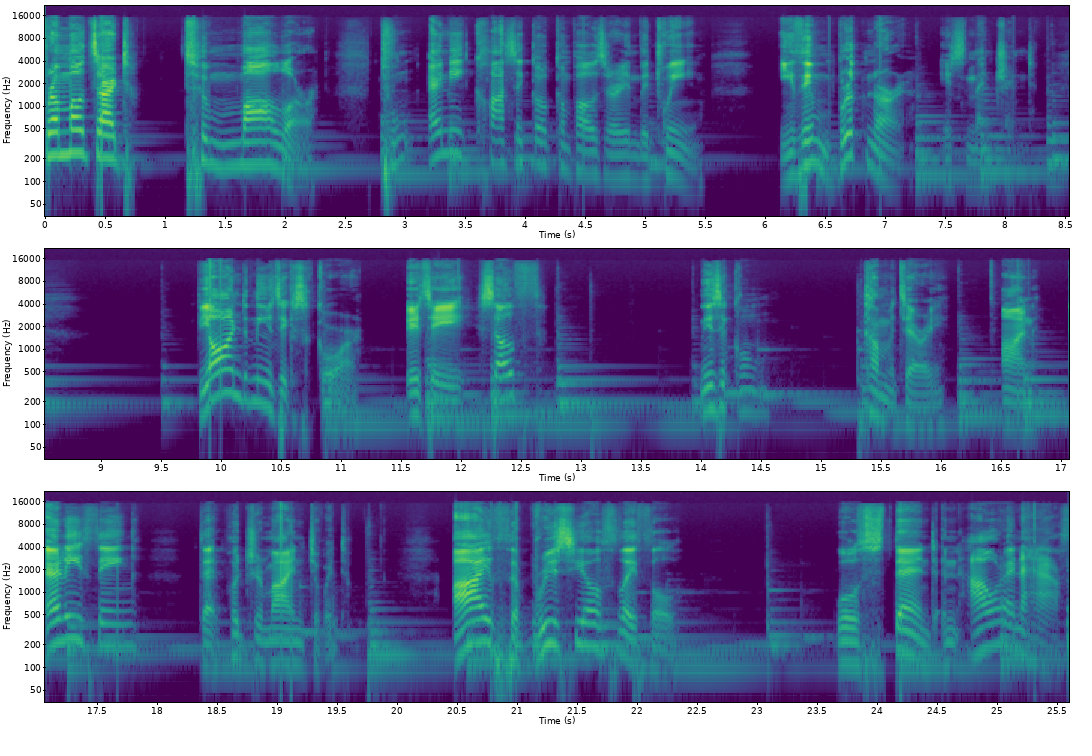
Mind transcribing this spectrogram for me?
From Mozart to Mahler to any classical composer in between, even Bruckner is mentioned. Beyond the music score, it's a self musical commentary on anything that puts your mind to it. I, Fabricio Flaithel, will spend an hour and a half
